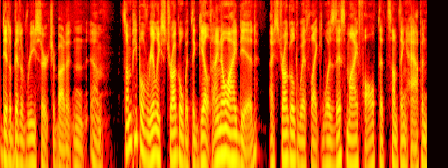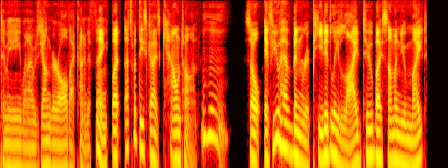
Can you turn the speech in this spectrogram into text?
did a bit of research about it, and um, some people really struggle with the guilt. I know I did. I struggled with, like, was this my fault that something happened to me when I was younger, all that kind of thing. But that's what these guys count on. Mm-hmm. So if you have been repeatedly lied to by someone, you might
